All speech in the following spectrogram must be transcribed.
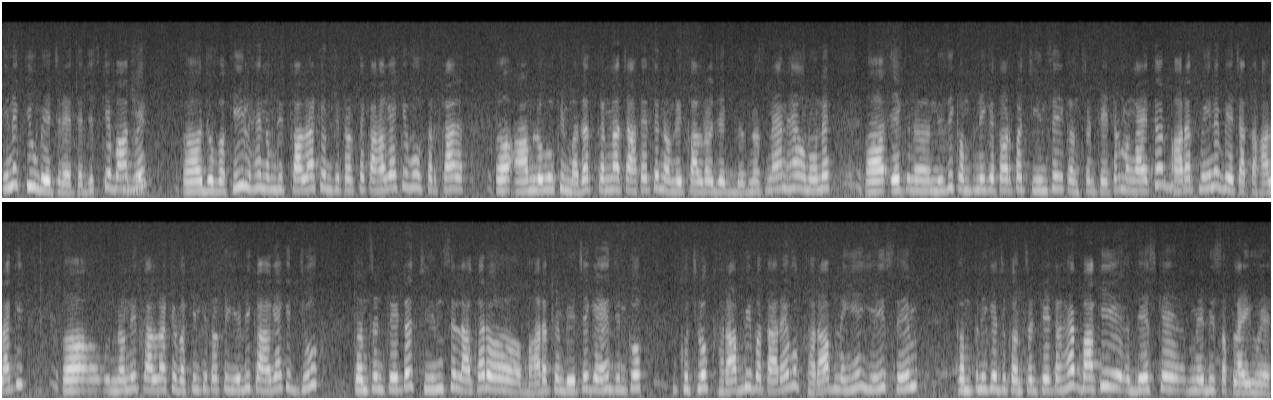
इन्हें क्यों बेच रहे थे? जिसके बाद में जो वकील हैं नवनीत कालरा के, उनकी तरफ़ से कहा गया कि वो सरकार आम लोगों की मदद करना चाहते थे। नवनीत कालरा जो एक बिजनेसमैन है, उन्होंने एक निजी कंपनी के तौर पर चीन से एक कंसनट्रेटर मंगाए थे और भारत में इन्हें बेचा था। हालाँकि नवनीत कालरा के वकील की तरफ़ से ये भी कहा गया कि जो कंसनट्रेटर चीन से लाकर भारत में बेचे गए हैं, जिनको कुछ लोग खराब भी बता रहे हैं, वो खराब नहीं है। यही सेम कंपनी के जो कंसनट्रेटर है, बाकी देश के में भी सप्लाई हुए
